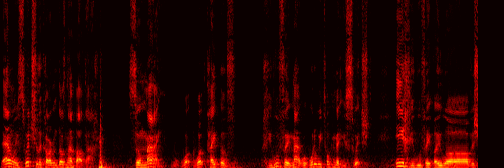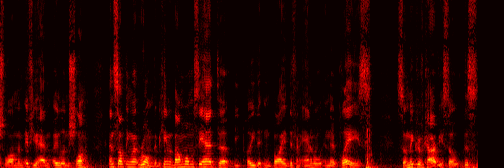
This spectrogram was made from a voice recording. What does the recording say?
the animal you switch for the carbon doesn't have Baltach. So Mai, what, what type of Chilufe Mai, what, what, are we talking about you switched? If you had an Oila and Shlomim and something went wrong, there became a Balmum, so you had to be paid it and buy a different animal in their place. So mikriv karvi. So this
